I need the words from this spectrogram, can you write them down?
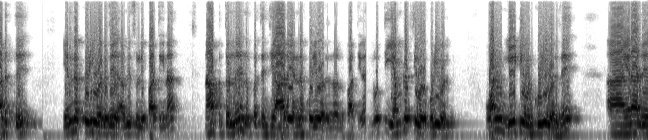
அடுத்து என்ன குழி வருது அப்படின்னு சொல்லி பார்த்தீங்கன்னா நாற்பத்தொன்னு முப்பத்தஞ்சு ஆறு என்ன குழி வருதுன்னு பாத்தீங்கன்னா பார்த்தீங்கன்னா நூத்தி எண்பத்தி ஒரு குழி வருது. ஒன் எயிட்டி ஒன் குழி வருது. ஏன்னா அது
